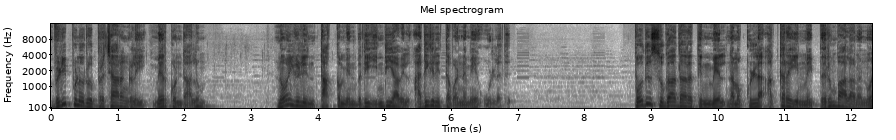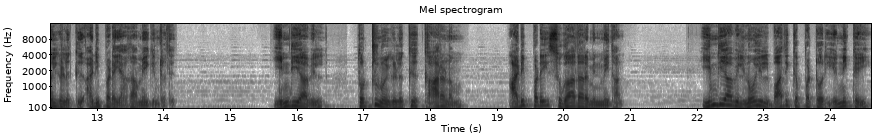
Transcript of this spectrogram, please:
விழிப்புணர்வு பிரச்சாரங்களை மேற்கொண்டாலும் நோய்களின் தாக்கம் என்பது இந்தியாவில் அதிகரித்த வண்ணமே உள்ளது. பொது சுகாதாரத்தின் மேல் நமக்குள்ள அக்கறையின்மை பெரும்பாலான நோய்களுக்கு அடிப்படையாக அமைகின்றது. இந்தியாவில் தொற்று நோய்களுக்கு காரணம் அடிப்படை சுகாதாரமின்மைதான். இந்தியாவில் நோயில் பாதிக்கப்பட்டோர் எண்ணிக்கை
